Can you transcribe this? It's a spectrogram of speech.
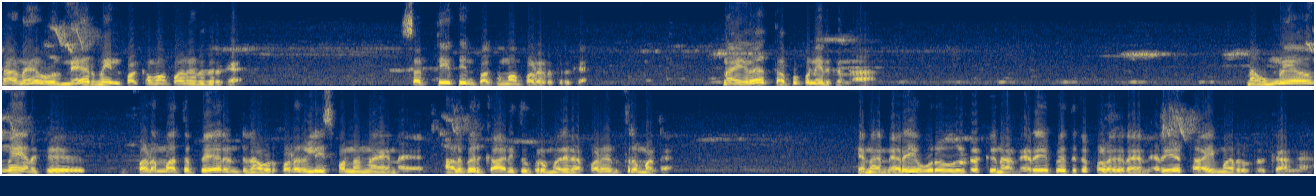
நான் ஒரு நேர்மையின் பக்கமாக படம் எடுத்திருக்கேன். சத்தியத்தின் பக்கமாக படம் எடுத்திருக்கேன். நான் ஏதாவது தப்பு பண்ணியிருக்கேனா? நான் உண்மையாகவுமே எனக்கு படம் பார்த்த பேரண்ட் நான் ஒரு படம் ரிலீஸ் பண்ணேன்னா என்ன நாலு பேர் காரி தூக்குற மாதிரி நான் படம் எடுத்துட மாட்டேன். ஏன்னா நிறைய உறவுகள் இருக்கு நான் நிறைய பேர்த்திட்ட பழகுறேன் நிறைய தாய்மார்கள் இருக்காங்க.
